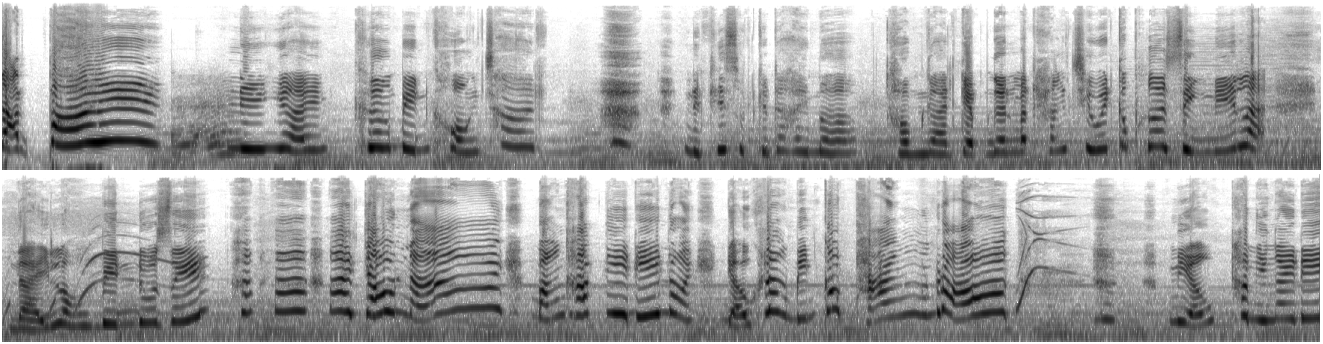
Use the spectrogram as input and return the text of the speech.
จัด ไป นี่ไง เครื่องบินของฉันในที่สุดก็ได้มาทำงานเก็บเงินมาทั้งชีวิตก็เพื่อสิ่งนี้แหละ ไหนลองบินดูสิเจ้านายบังคับดีๆหน่อย เดี๋ยวเครื่องบินก็พังหรอกเหมียวทำยังไงดี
